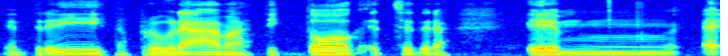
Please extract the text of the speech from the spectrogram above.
entrevistas, programas, TikTok, etcétera. Em, eh,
